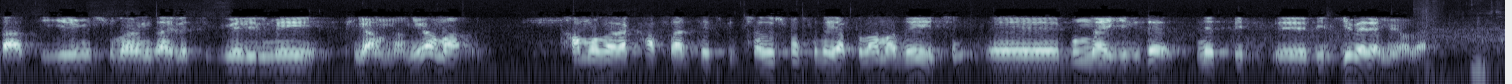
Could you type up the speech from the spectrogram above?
saat 20 sularında elektrik verilmeyi planlanıyor ama tam olarak hasar tespit çalışması da yapılamadığı için e, bununla ilgili de net bir e, bilgi veremiyorlar. Evet,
